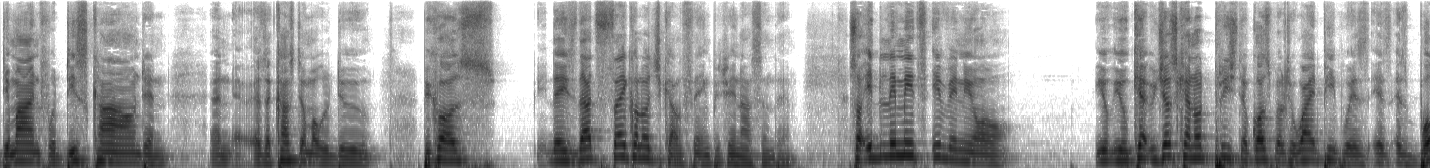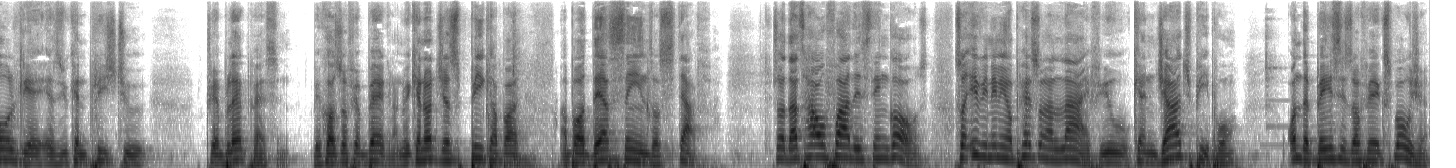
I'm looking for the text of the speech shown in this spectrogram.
demand for discount and and as a customer will do because there is that psychological thing between us and them. So it limits even your you you can you just cannot preach the gospel to white people as, as, as boldly as you can preach to to a black person because of your background. We cannot just speak about about their sins or stuff. So that's how far this thing goes. So even in your personal life, you can judge people on the basis of your exposure,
